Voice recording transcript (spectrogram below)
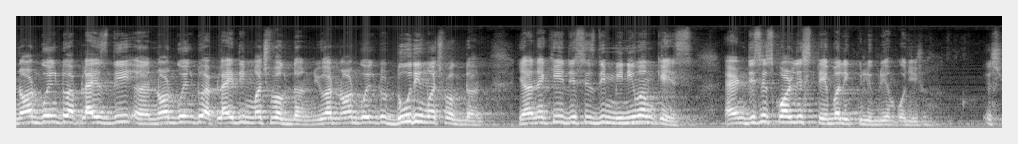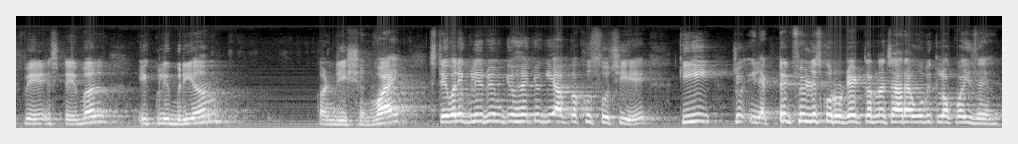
not going to apply the not going to apply the much work done you are not going to do the much work done यानी कि this is the minimum case and this is called the stable equilibrium position stable equilibrium condition why stable equilibrium क्यों है? क्योंकि आपका खुद सोचिए कि जो इलेक्ट्रिक फ़ील्ड इसको रोटेट करना चाह रहा है, वो भी क्लॉकवाइज है।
